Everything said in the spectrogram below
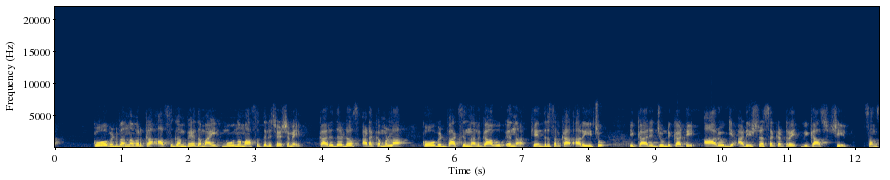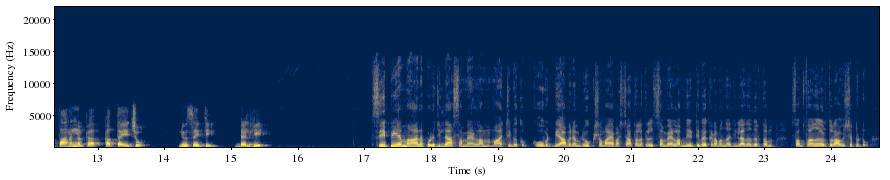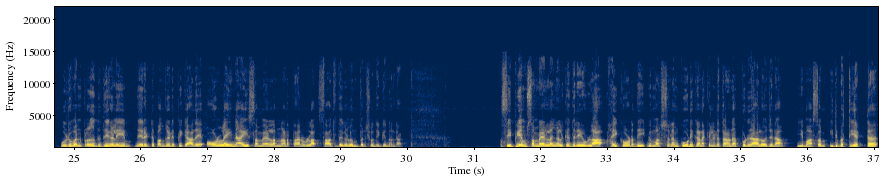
കോവിഡ് വന്നവർക്ക് അസുഖം ഭേദമായി മൂന്ന് മാസത്തിന് ശേഷമേ കരുതൽ ഡോസ് അടക്കമുള്ള കോവിഡ് വാക്സിൻ നൽകാവൂ എന്ന് കേന്ദ്ര സർക്കാർ അറിയിച്ചു. ഇക്കാര്യം ചൂണ്ടിക്കാട്ടി ആരോഗ്യ അഡീഷണൽ സെക്രട്ടറി വികാസ് ഷീൽ സംസ്ഥാനങ്ങൾക്ക് കത്തയച്ചു. News eighteen Delhi. C P M Alappuzha ജില്ലാ സമ്മേളനം മാറ്റിവെക്കും. കോവിഡ് വ്യാപനം രൂക്ഷമായ പശ്ചാത്തലത്തിൽ സമ്മേളനം നീട്ടിവെക്കണമെന്ന് ജില്ലാ നേതൃത്വം സംസ്ഥാന നേതൃത്വം ആവശ്യപ്പെട്ടു. മുഴുവൻ പ്രതിനിധികളെയും നേരിട്ട് പങ്കെടുപ്പിക്കാതെ ഓൺലൈനായി സമ്മേളനം നടത്താനുള്ള സാധ്യതകളും പരിശോധിക്കുന്നുണ്ട്. സി പി എം സമ്മേളനങ്ങൾക്കെതിരെയുള്ള ഹൈക്കോടതി വിമർശനം കൂടി കണക്കിലെടുത്താണ് പുനരാലോചന. ഈ മാസം ഇരുപത്തിയെട്ട്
